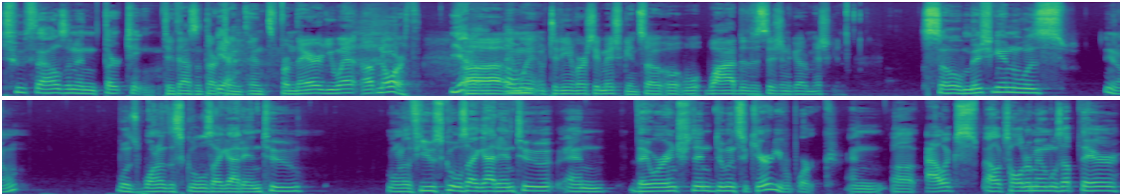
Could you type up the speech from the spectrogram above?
2013. 2013, Yeah. and from there you went up north. Yeah, uh, and um, went to the University of Michigan. So, uh, w- why the decision to go to Michigan? So Michigan was, you know, was one of the schools I got into, one of the few schools I got into, and they were interested in doing security work. And uh, Alex Alex Halderman was up there,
